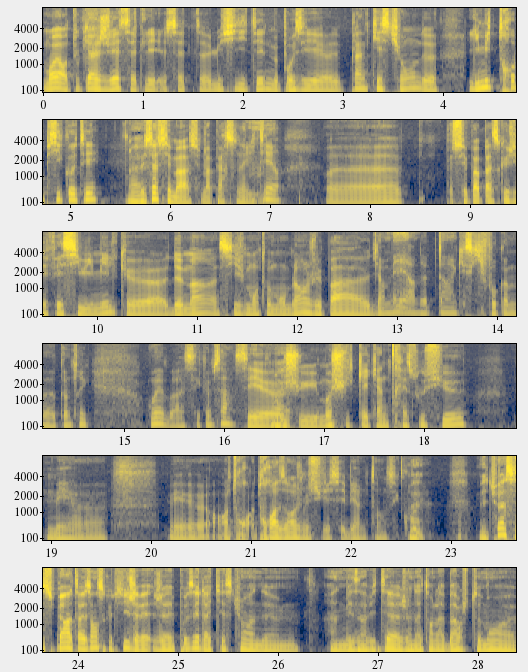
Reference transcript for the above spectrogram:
moi en tout cas j'ai cette, cette lucidité de me poser euh, plein de questions, de limite trop psychoter. Ouais. Mais ça c'est ma ma personnalité. Hein. Euh, c'est pas parce que j'ai fait 6 8 000 que euh, demain si je monte au Mont Blanc je vais pas euh, dire merde putain qu'est-ce qu'il faut comme euh, comme truc. Ouais bah c'est comme ça. C'est euh, Ouais. je suis moi je suis quelqu'un de très soucieux mais euh, mais en 3, ans je me suis laissé bien le temps c'est cool. Ouais. Mais tu vois, c'est super intéressant ce que tu dis. J'avais, posé la question à un de, un de mes invités, à Jonathan Labarre, justement, euh,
